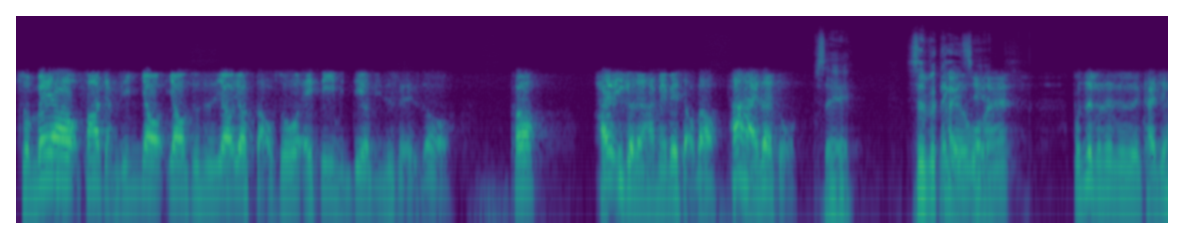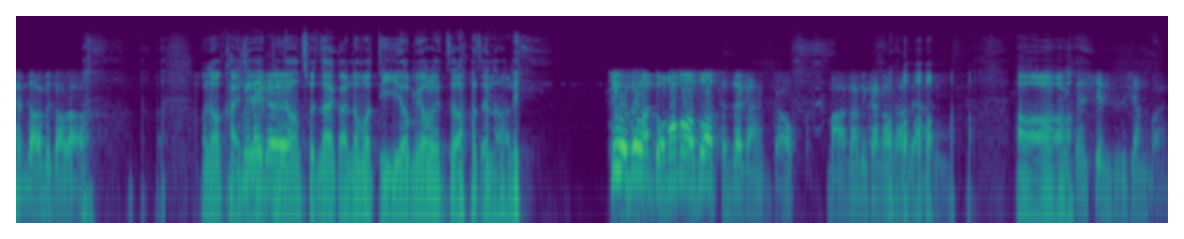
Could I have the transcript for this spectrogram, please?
准备要发奖金，要要就是要要找说，哎，第一名、第二名是谁的时候，靠，还有一个人还没被找到，他还在躲。谁？是不是凯杰？那个我们。不是不是不是，凯杰很早就被找到了。我想凯杰平常存在感那么低，都没有人知道他在哪里。结果在玩躲猫猫的时候，存在感很高，马上就看到他在哪里。好，跟现实相反。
